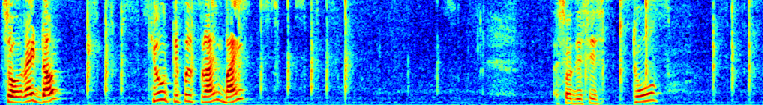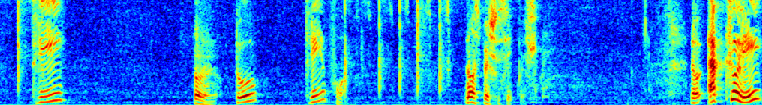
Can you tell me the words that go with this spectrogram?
so write down q triple prime by so this is 2 3 no no no 2 3 4 no species equation. Now actually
